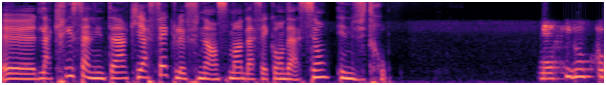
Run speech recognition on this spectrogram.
euh, de la crise sanitaire qui affecte le financement de la fécondation in vitro. Merci beaucoup.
